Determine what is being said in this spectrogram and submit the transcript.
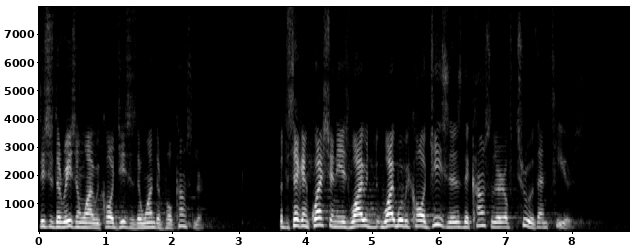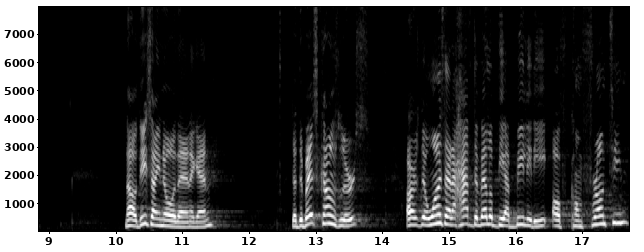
This is the reason why we call Jesus the wonderful counselor. But the second question is why, why would we call Jesus the counselor of truth and tears? Now, this I know then again that the best counselors are the ones that have developed the ability of confronting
